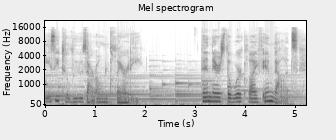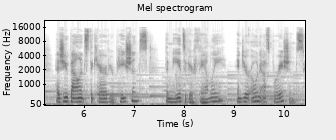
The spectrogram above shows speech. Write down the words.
easy to lose our own clarity. Then there's the work life imbalance as you balance the care of your patients, the needs of your family, and your own aspirations.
